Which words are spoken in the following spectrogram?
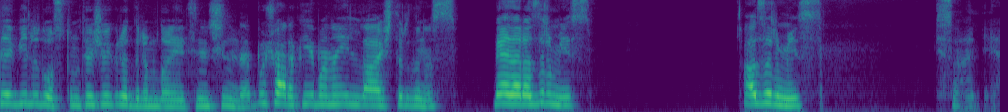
Sevgili dostum teşekkür ederim donate'in için de. Bu şarkıyı bana illa açtırdınız. Beyler hazır mıyız? Hazır mıyız? Bir saniye.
